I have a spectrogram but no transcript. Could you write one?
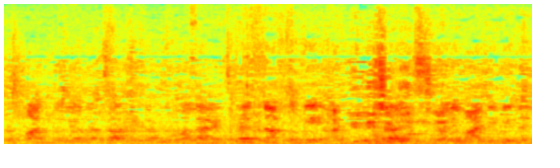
तर आंदोलनाचा अधिकार तुम्हाला आहे त्यांना तुम्ही अठ्ठेचाळीस. म्हणजे माझी विनंती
